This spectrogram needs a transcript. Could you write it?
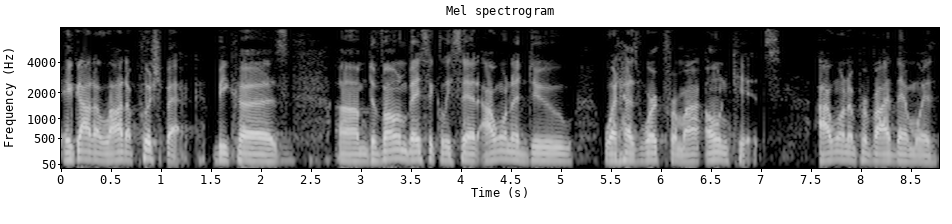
it got a lot of pushback because um, DeVone basically said, I want to do what has worked for my own kids. I want to provide them with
